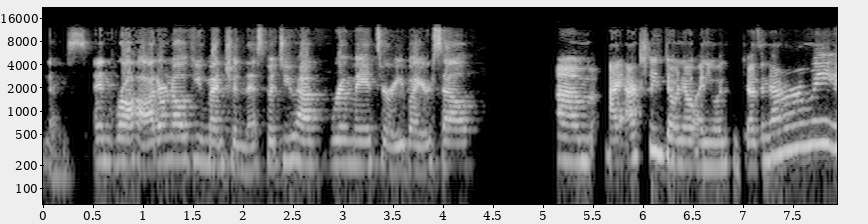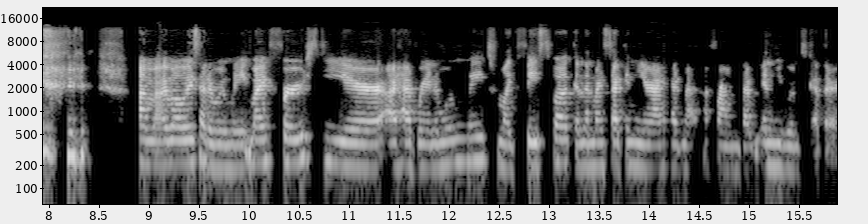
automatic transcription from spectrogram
Nice. And Raha, I don't know if you mentioned this, but do you have roommates or are you by yourself? Um, I actually don't know anyone who doesn't have a roommate. um, I've always had a roommate. My first year, I had random roommates from like Facebook, and then my second year, I had met a friend that and we roomed together.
